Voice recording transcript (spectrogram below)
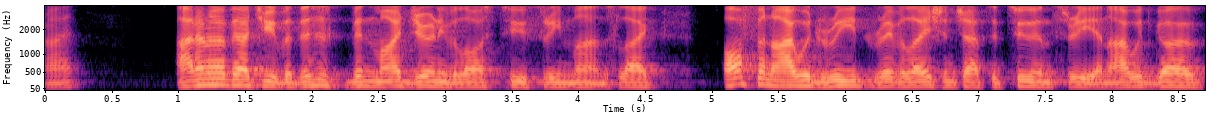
right? I don't know about you, but this has been my journey the last two, three months. Like, often I would read Revelation chapter two and three, and I would go,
